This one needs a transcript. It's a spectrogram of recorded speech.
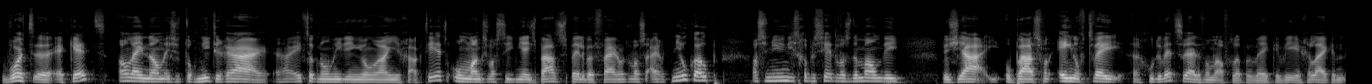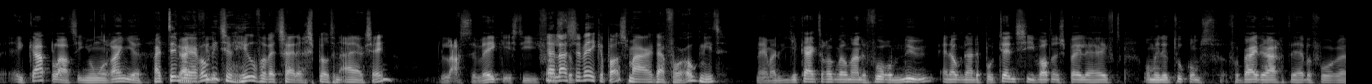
wordt eh, erkend. Alleen dan is het toch niet raar. Hij heeft ook nog niet in Jong Oranje geacteerd. Onlangs was hij niet eens basisspeler bij Feyenoord. Was eigenlijk Nieuwkoop, als hij nu niet geblesseerd was, de man die... Dus ja, op basis van één of twee eh, goede wedstrijden van de afgelopen weken... weer gelijk een EK-plaats in Jong Oranje. Maar Timber heeft ook niet zo heel veel wedstrijden gespeeld in Ajax 1. De laatste weken is vast Ja, op- laatste weken pas, maar daarvoor ook niet. Nee, maar je kijkt er ook wel naar de vorm nu. En ook naar de potentie wat een speler heeft om in de toekomst voor bijdrage te hebben. Voor, eh,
